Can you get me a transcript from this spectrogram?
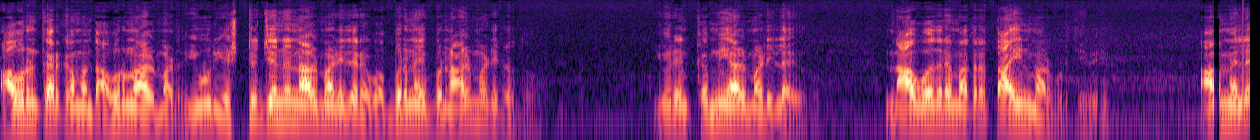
ಅವ್ರನ್ನ ಕರ್ಕೊಂಬಂದು ಅವ್ರನ್ನ ಹಾಳು ಮಾಡಿದ್ರು. ಇವ್ರು ಎಷ್ಟು ಜನನ ಹಾಳು ಮಾಡಿದ್ದಾರೆ? ಒಬ್ಬರನ್ನ ಇಬ್ಬರನ್ನ ಹಾಳು ಮಾಡಿರೋದು? ಇವರೇನು ಕಮ್ಮಿ ಹಾಳು ಮಾಡಿಲ್ಲ ಇವರು. ನಾವು ಹೋದರೆ ಮಾತ್ರ ತಾಯಿನ ಮಾರ್ಬಿಡ್ತೀವಿ. ಆಮೇಲೆ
